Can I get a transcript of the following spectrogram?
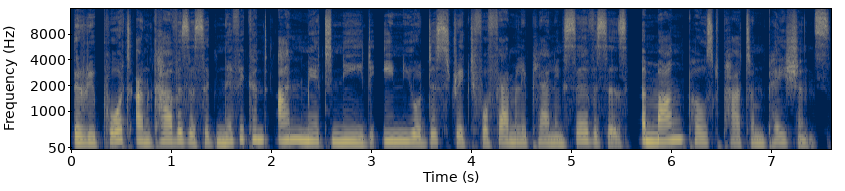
The report uncovers a significant unmet need in your district for family planning services among postpartum patients.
